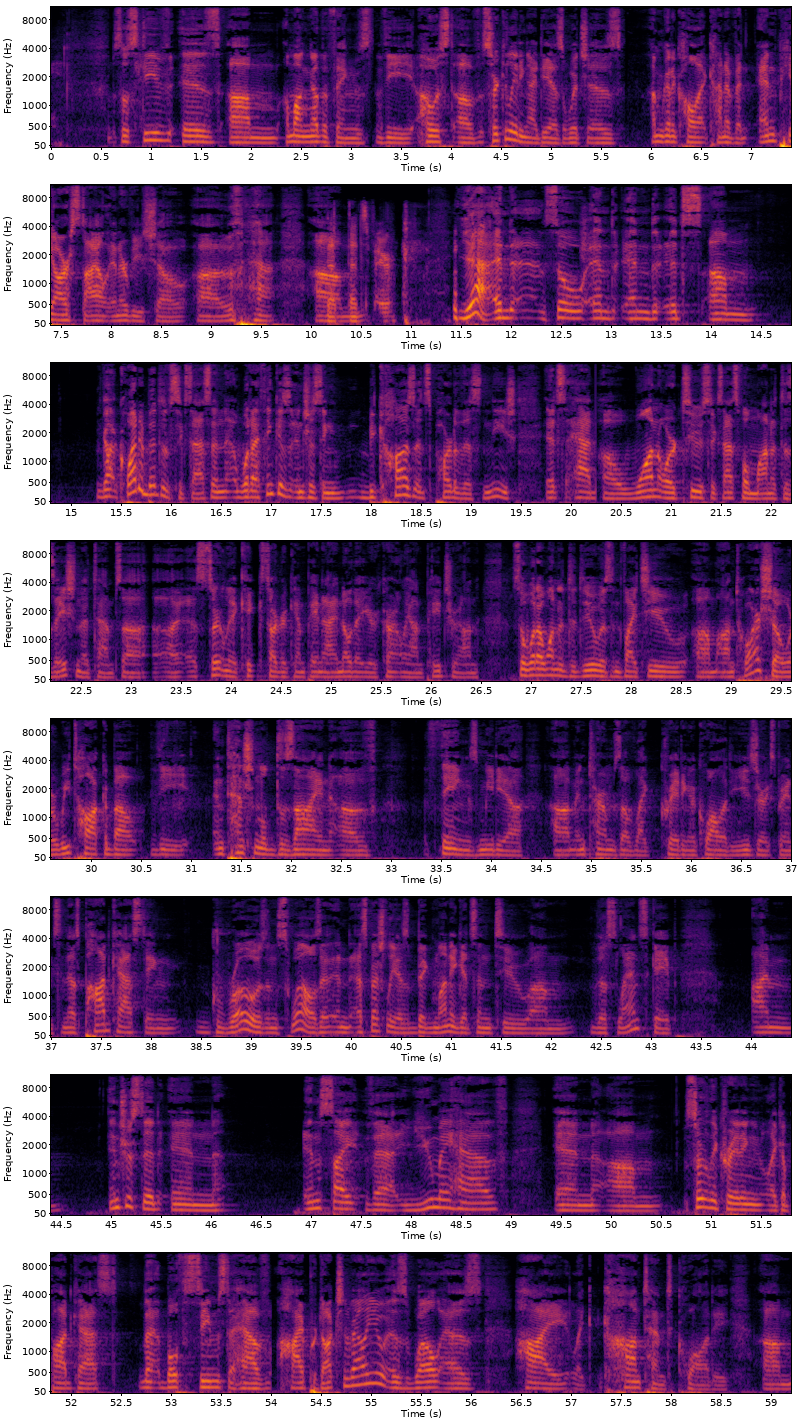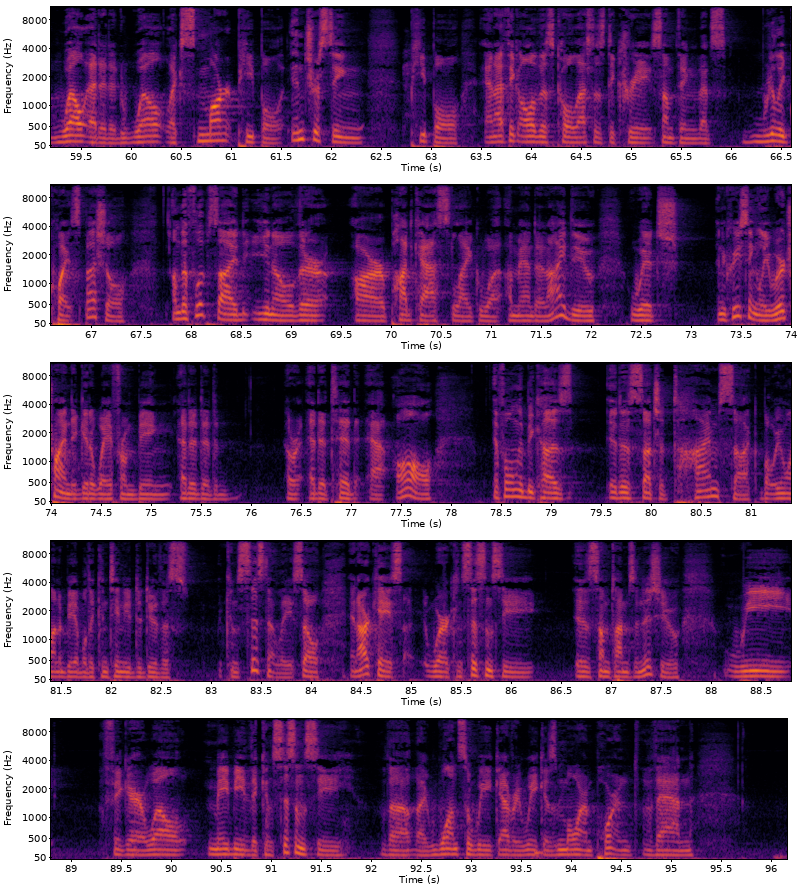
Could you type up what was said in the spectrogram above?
So Steve is, um, among other things, the host of Circulating Ideas, which is I'm going to call it kind of an NPR style interview show. Uh, that, That, um, that's fair. yeah, and uh, so and and it's um, got quite a bit of success. And what I think is interesting because it's part of this niche, it's had uh, one or two successful monetization attempts. Uh, uh, certainly a Kickstarter campaign. And I know that you're currently on Patreon. So what I wanted to do was invite you um, onto our show where we talk about the intentional design of things media um, in terms of like creating a quality user experience. And as podcasting grows and swells and especially as big money gets into um, this landscape i'm interested in insight that you may have in um, certainly creating like a podcast that both seems to have high production value as well as high like content quality. Um, well edited well like smart people interesting people and i think all of this coalesces to create something that's really quite special. On the flip side you know there are podcasts like what amanda and i do which increasingly we're trying to get away from being edited or edited at all if only because it is such a time suck but we want to be able to continue to do this consistently. So in our case where consistency is sometimes an issue we figure well maybe the consistency the like once a week every week is more important than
